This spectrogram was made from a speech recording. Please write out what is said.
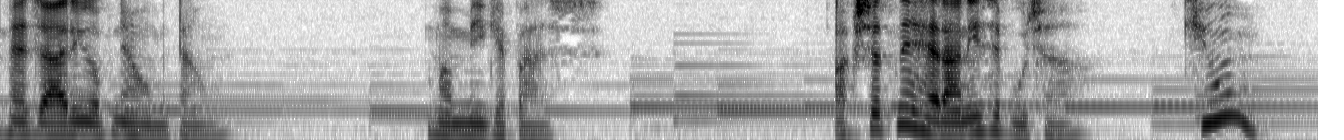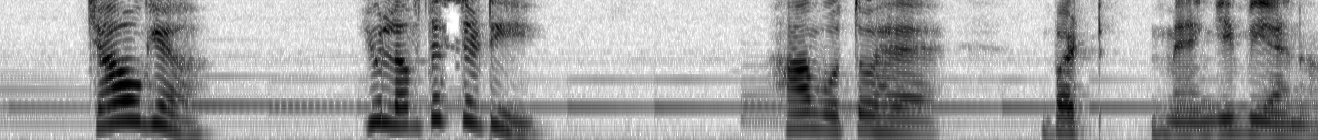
मैं जा रही हूँ अपने होम टाउन मम्मी के पास। अक्षत ने हैरानी से पूछा, क्यों? क्या हो गया? यू लव दिस सिटी हाँ वो तो है बट महँगी भी है ना।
